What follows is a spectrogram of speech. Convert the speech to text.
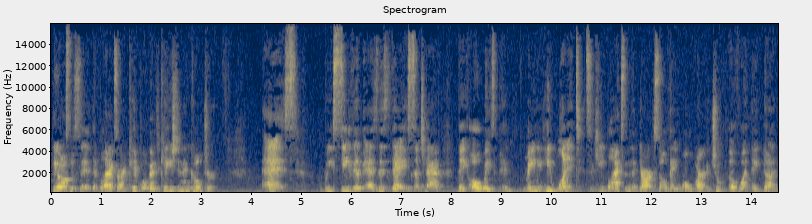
He also said that blacks are incapable of education and culture. As we see them as this day, such have they always been, meaning he wanted to keep blacks in the dark so they won't learn the truth of what they've done.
